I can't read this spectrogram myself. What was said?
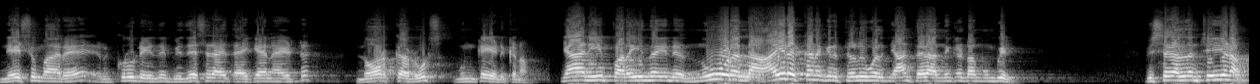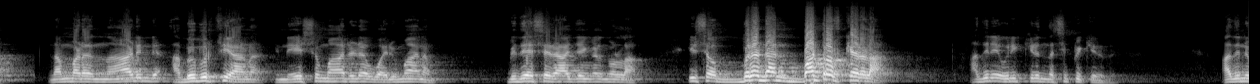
നേഴ്സുമാരെ റിക്രൂട്ട് ചെയ്ത് വിദേശരായി തയ്ക്കാനായിട്ട് നോർക്ക റൂട്ട്സ് മുൻകൈ എടുക്കണം. ഞാൻ ഈ പറയുന്നതിന്റെ നൂറല്ല ആയിരക്കണക്കിന് തെളിവുകൾ ഞാൻ തരാം നിങ്ങളുടെ മുമ്പിൽ. വിശകലനം ചെയ്യണം. നമ്മുടെ നാടിന്റെ അഭിവൃദ്ധിയാണ് ഈ നേഴ്സുമാരുടെ വരുമാനം. വിദേശ രാജ്യങ്ങളിൽ നിന്നുള്ള it's a bread and butter of Kerala. അതിനെ ഒരിക്കലും നശിപ്പിക്കരുത്. അതിന്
